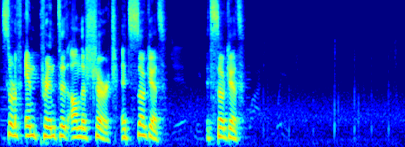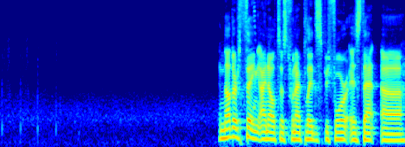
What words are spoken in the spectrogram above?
sort of imprinted on the shirt. It's so good. It's so good. Another thing I noticed when I played this before is that uh,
